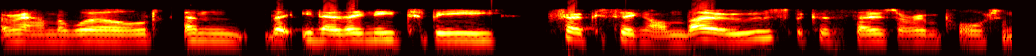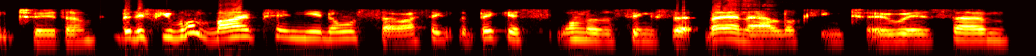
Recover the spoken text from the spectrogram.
around the world, and that you know they need to be focusing on those because those are important to them. But if you want my opinion, also, I think the biggest one of the things that they're now looking to is um,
